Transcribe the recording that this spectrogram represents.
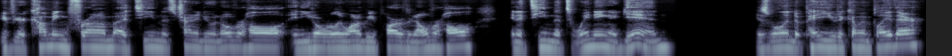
if you're coming from a team that's trying to do an overhaul and you don't really want to be part of an overhaul in a team that's winning again, is willing to pay you to come and play there,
